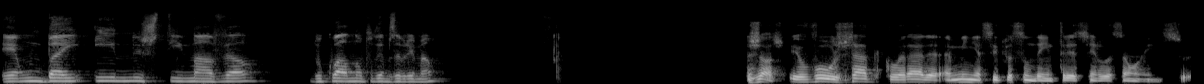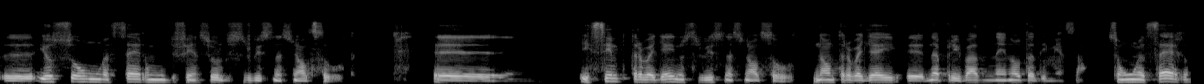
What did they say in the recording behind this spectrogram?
é um bem inestimável do qual não podemos abrir mão? Jorge, eu vou já declarar a minha situação de interesse em relação a isso. Eh, eu sou um acérrimo defensor do Serviço Nacional de Saúde. Eh, e sempre trabalhei no Serviço Nacional de Saúde. Não trabalhei eh, na privada nem noutra dimensão. Sou um acerro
